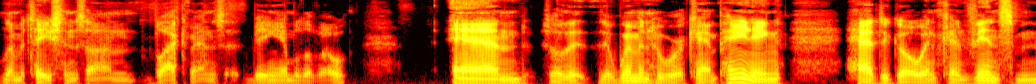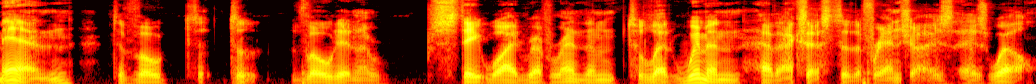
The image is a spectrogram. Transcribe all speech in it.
limitations on black men's being able to vote. And so the, the women who were campaigning had to go and convince men to vote to, to vote in a statewide referendum to let women have access to the franchise as well.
